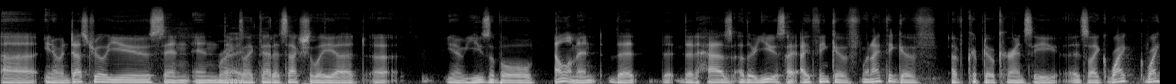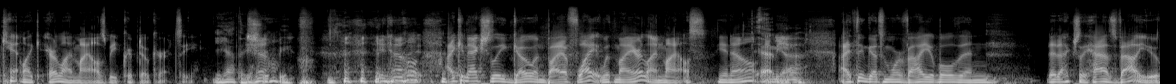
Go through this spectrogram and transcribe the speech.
uh, you know industrial use and and Right. things like that. It's actually a, a you know usable element that that, that has other use. I, I think of when I think of of cryptocurrency, it's like why why can't like airline miles be cryptocurrency? Yeah, they You should know? be. You know, I can actually go and buy a flight with my airline miles. You know, I mean, Yeah. I think that's more valuable than that actually has value.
